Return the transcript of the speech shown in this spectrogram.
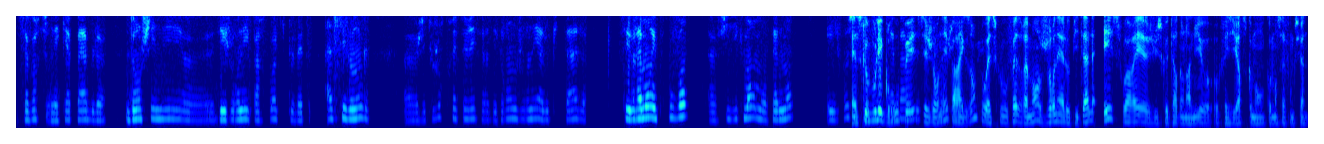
savoir si on est capable d'enchaîner euh, des journées parfois qui peuvent être assez longues. Euh, j'ai toujours préféré faire des grandes journées à l'hôpital. C'est vraiment éprouvant euh, physiquement, mentalement. Et il faut. Est-ce que vous voulez grouper ces journées, par exemple, ou est-ce que vous faites vraiment journée à l'hôpital et soirée jusque tard dans la nuit au, Crazy Horse? Comment comment ça fonctionne?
